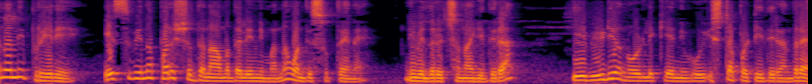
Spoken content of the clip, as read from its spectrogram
ಕರ್ತನಲ್ಲಿ ಪ್ರೇರೆ, ಯೇಸುವಿನ ಪರಿಶುದ್ಧ ನಾಮದಲ್ಲಿ ನಿಮ್ಮನ್ನು ವಂದಿಸುತ್ತೇನೆ. ನೀವೆಲ್ಲರೂ ಚೆನ್ನಾಗಿದ್ದೀರಾ? ಈ ವಿಡಿಯೋ ನೋಡಲಿಕ್ಕೆ ನೀವು ಇಷ್ಟಪಟ್ಟಿದ್ದೀರಾ ಅಂದರೆ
